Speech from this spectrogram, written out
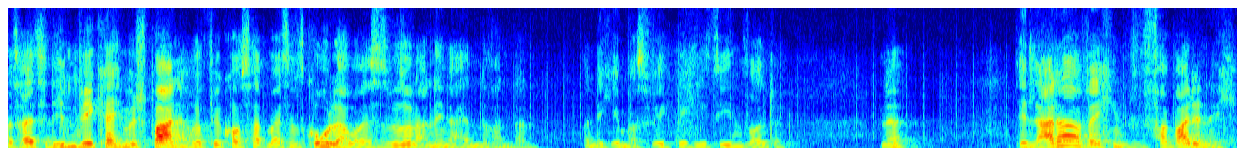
Das heißt, den Hinweg kann ich mir sparen. Der Rückweg kostet halt meistens Kohle, aber es ist sowieso ein Anhänger hinten dran dann, wenn ich irgendwas wichtig ziehen wollte. Ne? Den Lader, welchen? Fahr beide nicht.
